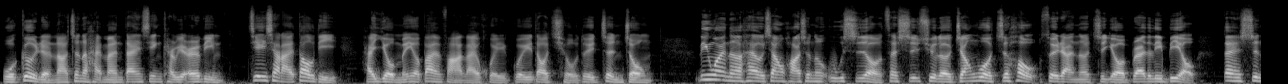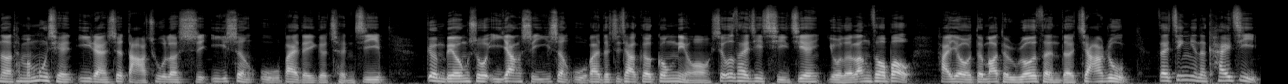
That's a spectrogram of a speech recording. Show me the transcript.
我个人啦，真的还蛮担心 Carrie Irving 接下来到底还有没有办法来回归到球队阵中。另外呢，还有像华盛顿巫师哦，在失去了 John Wall 之后，虽然呢只有 Bradley Beal，但是呢，他们目前依然是打出了十一胜五败的一个成绩。更不用说一样是一胜五败的芝加哥公牛哦，休赛期期间有了 Lonzo Ball，还有 DeMar DeRozan 的加入，在今年的开季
